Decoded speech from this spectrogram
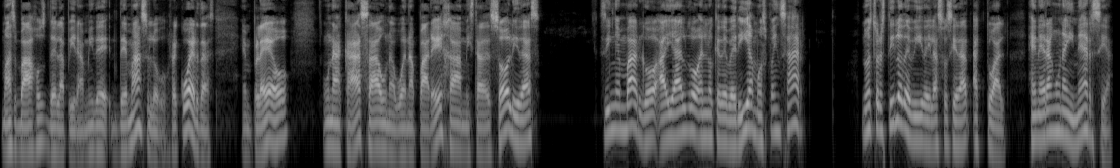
más bajos de la pirámide de Maslow. ¿Recuerdas? empleo, una casa, una buena pareja, amistades sólidas. Sin embargo, hay algo en lo que deberíamos pensar. Nuestro estilo de vida y la sociedad actual generan una inercia,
